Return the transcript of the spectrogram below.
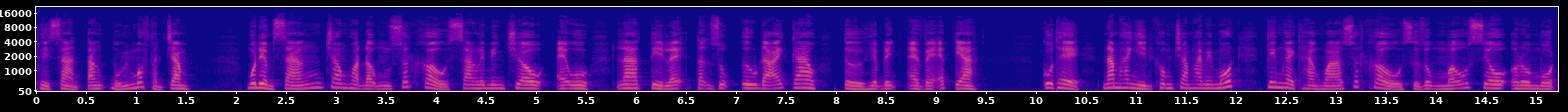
thủy sản tăng 41%. Một điểm sáng trong hoạt động xuất khẩu sang Liên minh châu EU là tỷ lệ tận dụng ưu đãi cao từ hiệp định EVFTA. Cụ thể, năm 2021, kim ngạch hàng hóa xuất khẩu sử dụng mẫu CO Euro 1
